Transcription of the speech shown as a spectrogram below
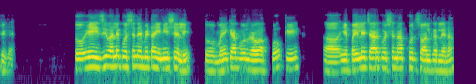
ठीक है तो ये इजी वाले क्वेश्चन है बेटा इनिशियली तो मैं क्या बोल रहा हूँ आपको कि ये पहले चार क्वेश्चन आप खुद सॉल्व कर लेना।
